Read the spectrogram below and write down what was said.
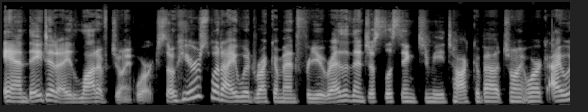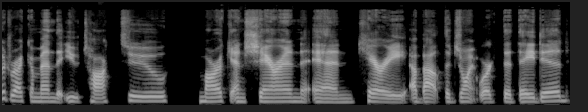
and they did a lot of joint work. So here's what I would recommend for you rather than just listening to me talk about joint work, I would recommend that you talk to Mark and Sharon and Carrie about the joint work that they did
